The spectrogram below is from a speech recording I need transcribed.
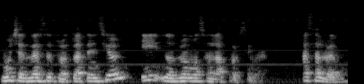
Muchas gracias por tu atención y nos vemos a la próxima. Hasta luego.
